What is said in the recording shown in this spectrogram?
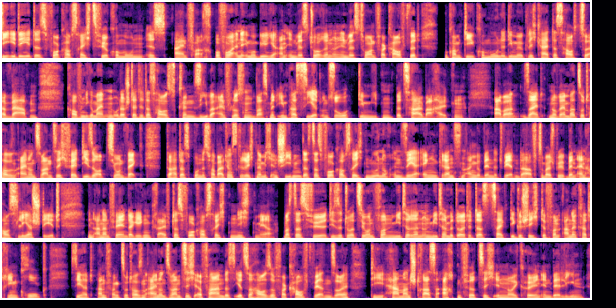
Die Idee des Vorkaufsrechts für Kommunen ist einfach. Bevor eine Immobilie an Investorinnen und Investoren verkauft wird, bekommt die Kommune die Möglichkeit, das Haus zu erwerben. Kaufen die Gemeinden oder Städte das Haus, können sie beeinflussen, was mit ihm passiert und so die Mieten bezahlbar halten. Aber seit November 2021 fällt diese Option weg. Da hat das Bundesverwaltungsgericht nämlich entschieden, dass das Vorkaufsrecht nur noch in sehr engen Grenzen angewendet werden darf. Zum Beispiel, wenn ein Haus leer steht. In anderen Fällen dagegen greift das Vorkaufsrecht nicht mehr. Was das für die Situation von Mieterinnen und Mietern bedeutet, das zeigt die Geschichte von Anne-Kathrin Krug. Sie hat Anfang 2021 erfahren, dass ihr Zuhause verkauft werden soll, die Hermannstraße 48 in Neukölln in Berlin.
